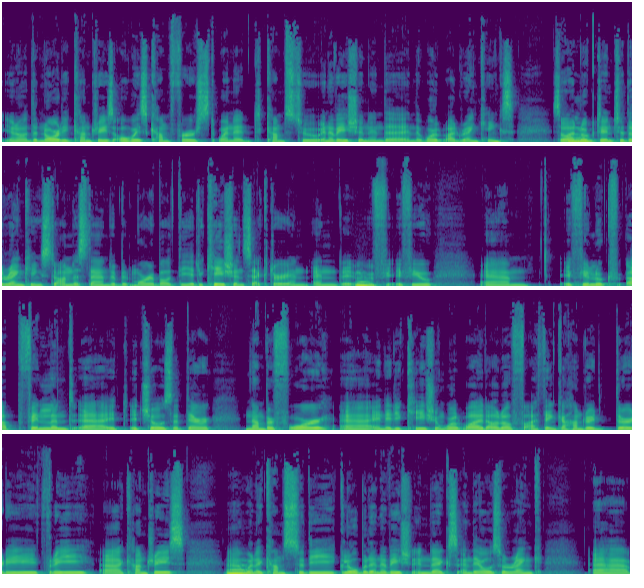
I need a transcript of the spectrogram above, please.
you know the Nordic countries always come first when it comes to innovation in the in the worldwide rankings. So I looked into the rankings to understand a bit more about the education sector, and and mm. if if you um, if you look up Finland, uh, it it shows that they're number four uh, in education worldwide out of I think 133 uh, countries uh, mm. when it comes to the Global Innovation Index, and they also rank. Uh,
